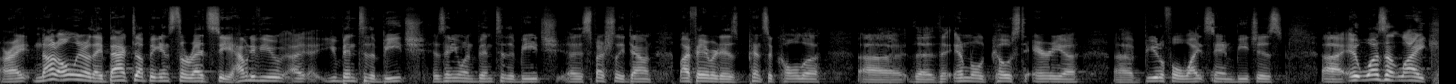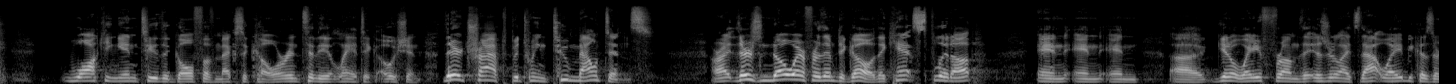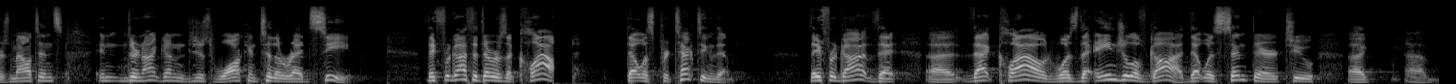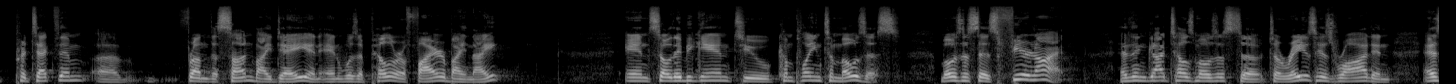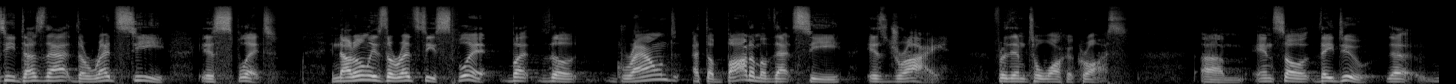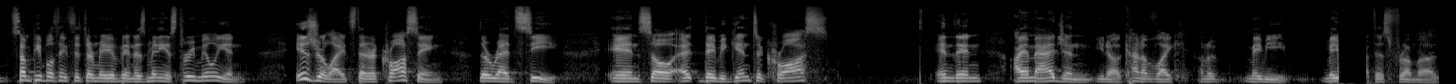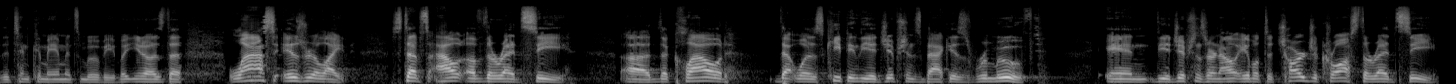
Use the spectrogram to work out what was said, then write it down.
All right. Not only are they backed up against the Red Sea. How many of you uh, you've been to the beach? Has anyone been to the beach, especially down? My favorite is Pensacola, uh, the the Emerald Coast area, uh, beautiful white sand beaches. Uh, it wasn't like walking into the Gulf of Mexico or into the Atlantic Ocean. They're trapped between two mountains. All right, there's nowhere for them to go. They can't split up and and and uh, get away from the Israelites that way because there's mountains, and they're not going to just walk into the Red Sea. They forgot that there was a cloud that was protecting them. They forgot that uh, that cloud was the angel of God that was sent there to uh, uh protect them, uh, from the sun by day and, and was a pillar of fire by night. And so they began to complain to Moses. Moses says, Fear not. And then God tells Moses to, to raise his rod. And as he does that, the Red Sea is split. And not only is the Red Sea split, but the ground at the bottom of that sea is dry for them to walk across. Um, and so they do. The, some people think that there may have been as many as 3 million Israelites that are crossing the Red Sea. And so uh, they begin to cross. And then I imagine, you know, kind of like, I don't know, maybe, maybe this from uh, the Ten Commandments movie, but, you know, as the last Israelite steps out of the Red Sea, uh, the cloud that was keeping the Egyptians back is removed. And the Egyptians are now able to charge across the Red Sea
